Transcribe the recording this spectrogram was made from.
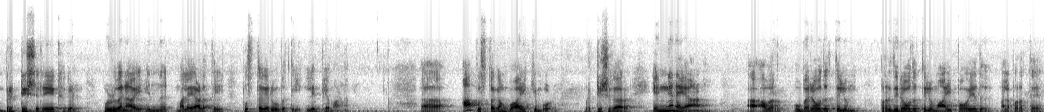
ബ്രിട്ടീഷ് രേഖകൾ മുഴുവനായി ഇന്ന് മലയാളത്തിൽ പുസ്തക രൂപത്തിൽ ലഭ്യമാണ് ആ പുസ്തകം വായിക്കുമ്പോൾ ബ്രിട്ടീഷുകാർ എങ്ങനെയാണ് അവർ ഉപരോധത്തിലും പ്രതിരോധത്തിലുമായി പോയത് മലപ്പുറത്തെ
